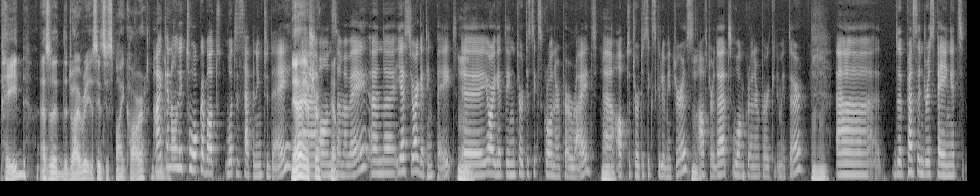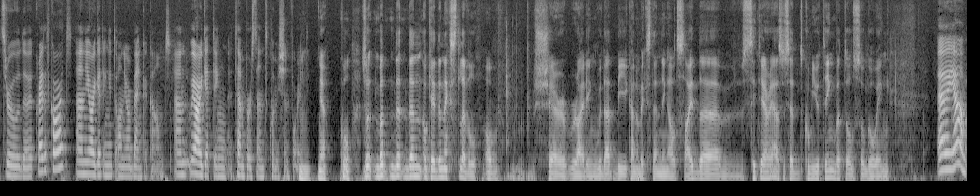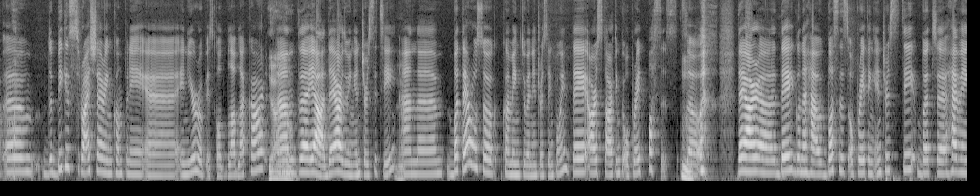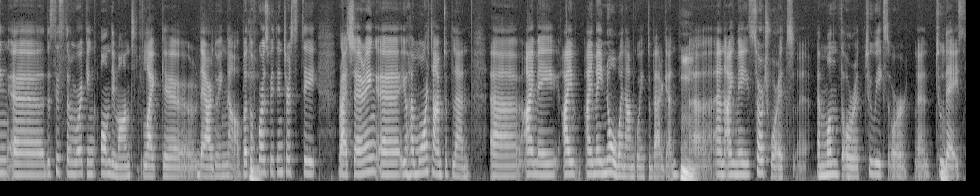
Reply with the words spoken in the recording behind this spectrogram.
paid as a, the driver since it's my car? I can only talk about what is happening today Yeah, yeah, uh, sure. on Yeah. Samme Vei. And uh, yes, you are getting paid. Mm. Uh, you are getting 36 kroner per ride, uh, Mm. up to 36 kilometers. After that, one kroner per kilometer. Uh, the passenger is paying it through the credit card, and you are getting it on your bank account. And we are getting a 10% commission for it. Mm, Yeah, cool. So, but th- then, okay, the next level of share riding would that be kind of extending outside the city area, as you said, commuting, but also going? Uh, yeah, um, the biggest ride-sharing company uh, in Europe is called BlaBlaCar, Yeah, and uh, yeah, they are doing intercity, and um, but they are also coming to an interesting point. They are starting to operate buses, Hmm. so they are uh, they gonna have buses operating intercity, but uh, having uh, the system working on demand like uh, they are doing now. But Hmm. of course, with intercity ride sharing, uh, you have more time to plan. Uh, I may I I may know when I'm going to Bergen, uh, and I may search for it a month or two weeks or uh, two days.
